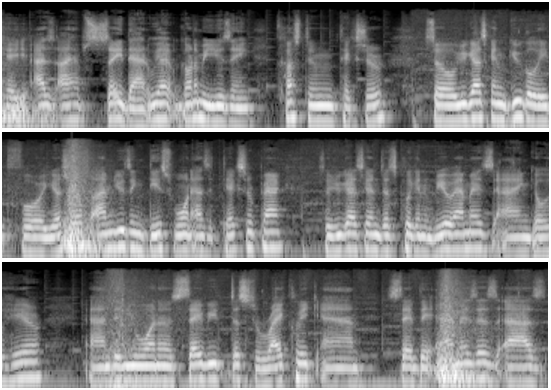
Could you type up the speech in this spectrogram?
okay? As I have said that we are gonna be using custom texture. So you guys can google it for yourself. I'm using this one as a texture pack. So you guys can just click on view image and go here and then you want to save it just right click and save the images as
